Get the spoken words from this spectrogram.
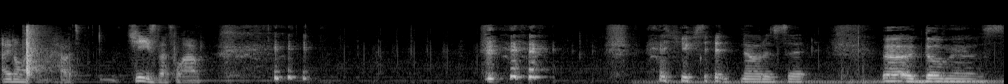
I don't like how it's. Jeez, that's loud. you didn't notice it. Uh, dumbass.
